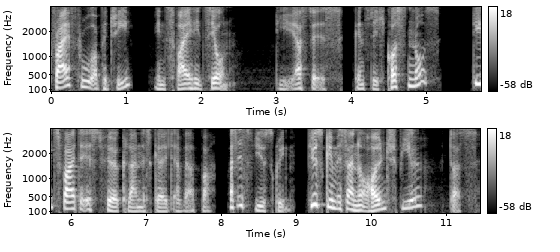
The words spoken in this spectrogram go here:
Drive-Thru RPG in zwei Editionen. Die erste ist gänzlich kostenlos, die zweite ist für kleines Geld erwerbbar. Was ist Viewscream? Viewscream ist ein Rollenspiel, das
